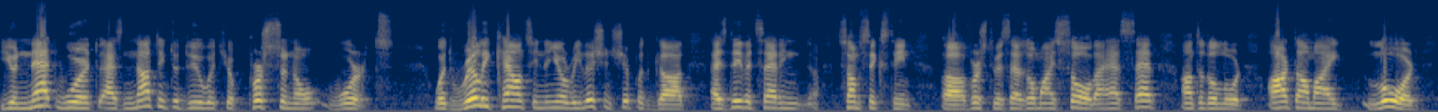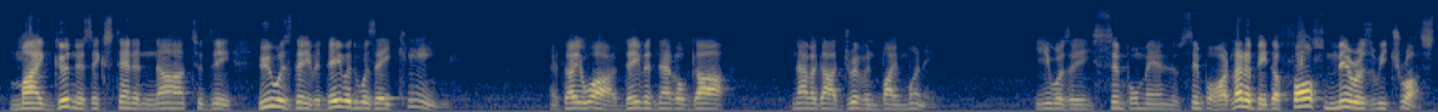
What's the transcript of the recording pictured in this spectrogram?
your net worth has nothing to do with your personal worth. What really counts in your relationship with God, as David said in Psalm 16, uh, verse 2, it says, O my soul, I have said unto the Lord, Art thou my Lord, my goodness extended not to thee. Who was David? David was a king. I tell you what, David never got never got driven by money. He was a simple man, a simple heart. Let it be the false mirrors we trust.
